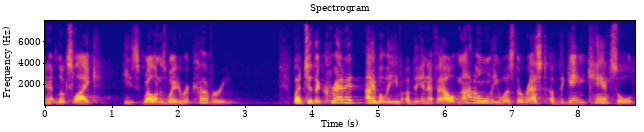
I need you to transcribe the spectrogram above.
and it looks like he's well on his way to recovery. But to the credit, I believe, of the NFL, not only was the rest of the game canceled,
